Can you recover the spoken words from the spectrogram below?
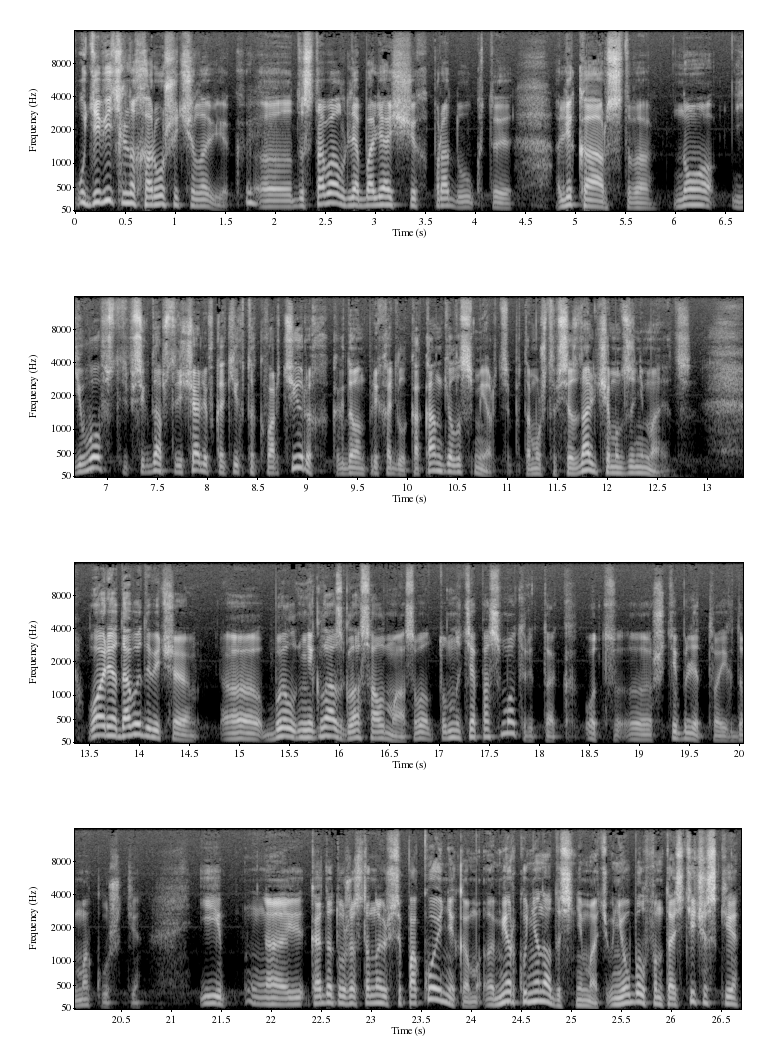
удивительно хороший человек. Э, доставал для болящих продукты, лекарства, но его всегда встречали в каких-то квартирах, когда он приходил, как ангела смерти, потому что все знали, чем он занимается. У Ария Давыдовича был не глаз, глаз алмаз. Вот он на тебя посмотрит так от э, штиблет твоих до макушки. И э, когда ты уже становишься покойником, мерку не надо снимать. У него был фантастически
